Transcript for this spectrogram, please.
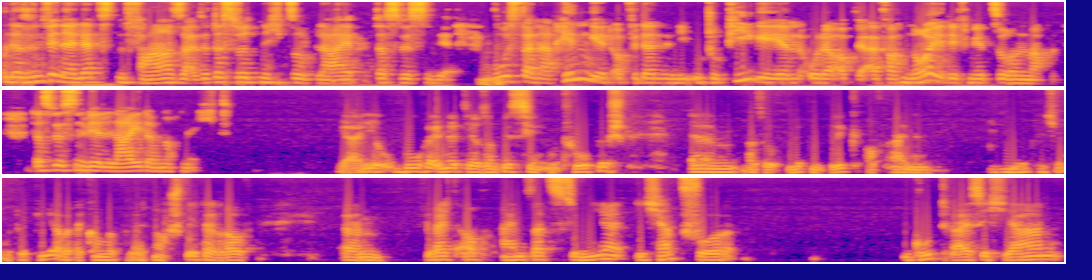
Und da sind wir in der letzten Phase. Also das wird nicht so bleiben, das wissen wir. Mhm. Wo es danach hingeht, ob wir dann in die Utopie gehen oder ob wir einfach neue Definitionen machen, das wissen wir leider noch nicht. Ja, Ihr Buch endet ja so ein bisschen utopisch, ähm, also mit einem Blick auf eine mögliche Utopie, aber da kommen wir vielleicht noch später drauf. Ähm, Vielleicht auch ein Satz zu mir. Ich habe vor gut 30 Jahren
